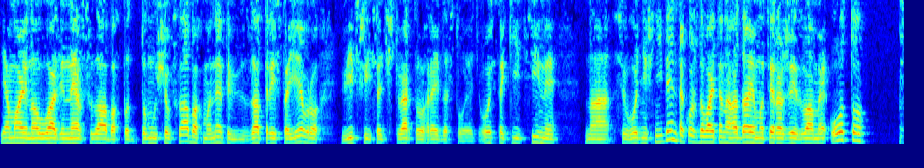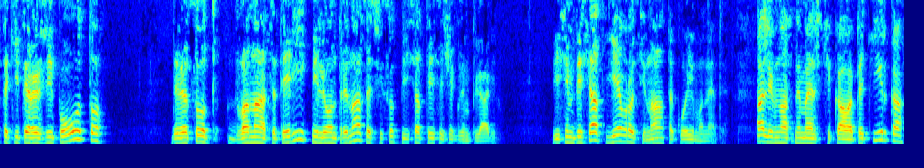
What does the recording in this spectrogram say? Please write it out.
Я маю на увазі не в слабах, тому що в слабах монети за 300 євро від 64-го грейда стоять. Ось такі ціни на сьогоднішній день. Також давайте нагадаємо тиражі з вами ото. Такі тиражі по ото. 912 рік, 1 13 650 тисяч екземплярів. 80 євро ціна такої монети. Далі в нас не менш цікава п'ятірка.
